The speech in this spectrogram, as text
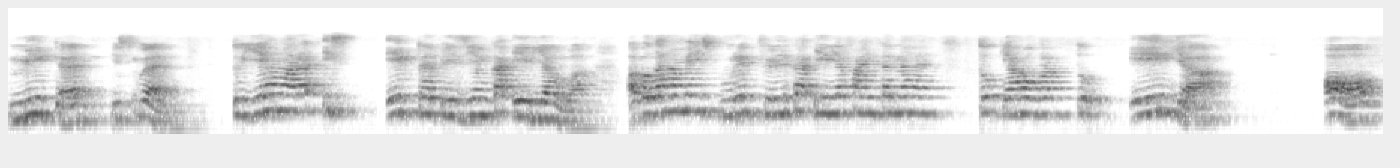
metre square. तो ये हमारा इस एक ट्रेपेजियम का एरिया हुआ। अब अगर हमें इस पूरे फ़ील्ड का एरिया फाइंड करना है तो क्या होगा? तो area of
